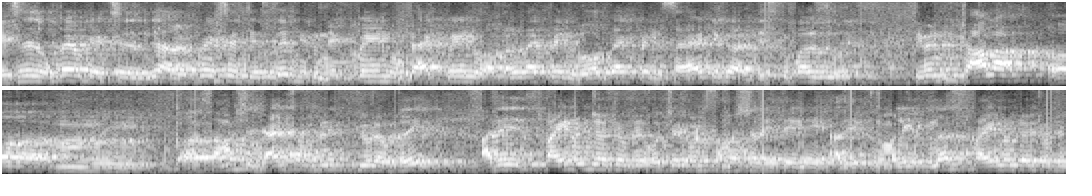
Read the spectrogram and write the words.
ఎక్సర్సైజ్ ఒకే ఒక ఎక్సర్సైజ్ ఉంది. ఆ ఒక్క ఎక్సర్సైజ్ చేస్తే మీకు neck pain back pain upper back pain lower back pain sciatica disc bulge even చాలా సమస్య జాయింట్ సమస్యలు క్యూర్ అవుతుంది. అదే స్పైన్ నుంచి వచ్చే వచ్చేటువంటి సమస్యలు అయితేనే అది చెప్తున్నా. మళ్ళీ చెప్తున్నా స్పైన్ నుండి వచ్చే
